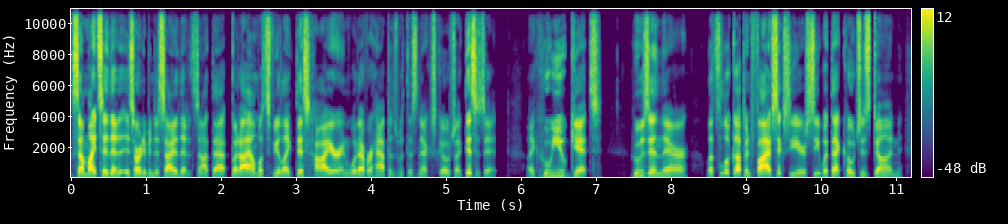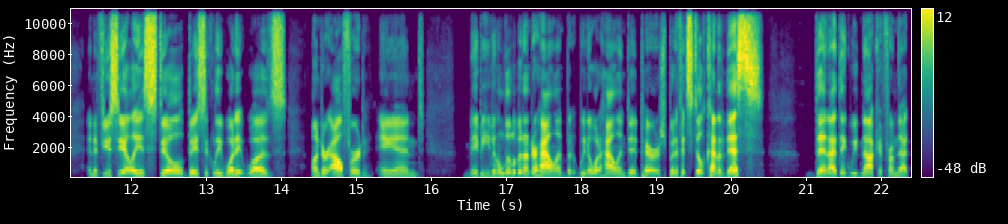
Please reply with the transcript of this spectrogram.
some might say that it's already been decided that it's not that, but I almost feel like this hire and whatever happens with this next coach, like this is it. Like who you get, who's in there. Let's look up in five, six years, see what that coach has done. And if UCLA is still basically what it was under Alford and maybe even a little bit under Howland, but we know what Howland did Parrish. But if it's still kind of this, then I think we'd knock it from that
